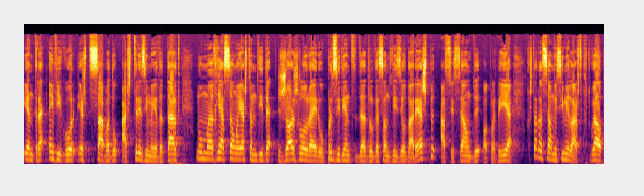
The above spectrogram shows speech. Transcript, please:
entra em vigor este sábado às três e meia da tarde. Numa reação a esta medida, Jorge Loureiro, presidente da delegação de Viseu da Aresp, a Associação de Hotelaria, Restauração e Similares de Portugal,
